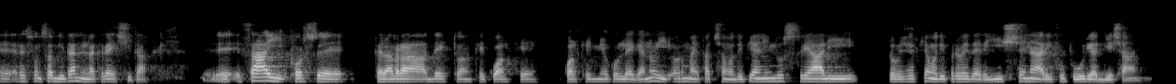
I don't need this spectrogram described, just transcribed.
eh, responsabilità nella crescita. Eh, sai, forse te l'avrà detto anche qualche, qualche mio collega, noi ormai facciamo dei piani industriali dove cerchiamo di prevedere gli scenari futuri a dieci anni.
